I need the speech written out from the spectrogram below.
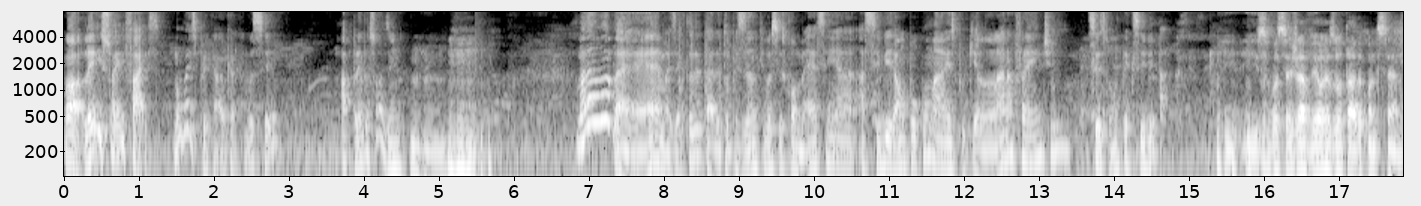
Ó, lê isso aí e faz. Não vai explicar, eu quero que você aprenda sozinho. Uhum. mas é, mas é que todo detalhe, eu estou precisando que vocês comecem a, a, se virar um pouco mais, porque lá na frente vocês vão ter que se virar. E, e isso você já vê o resultado acontecendo?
